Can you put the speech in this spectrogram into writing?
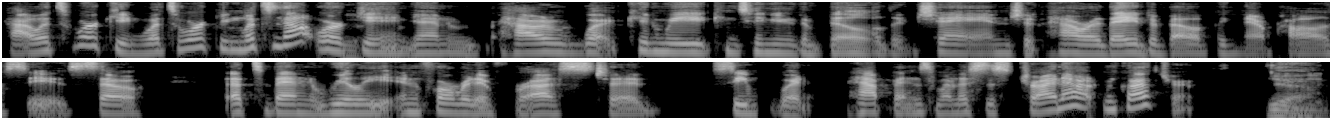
how it's working, what's working, what's not working, and how what can we continue to build and change, and how are they developing their policies. So that's been really informative for us to see what happens when this is tried out in classrooms. Yeah, mm.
